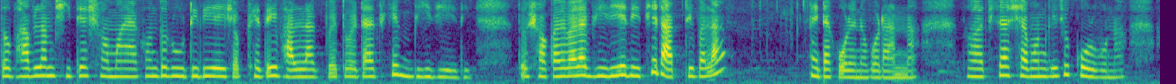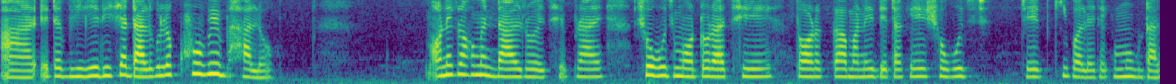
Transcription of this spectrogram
তো ভাবলাম শীতের সময় এখন তো রুটি দিয়ে এইসব খেতেই ভালো লাগবে, তো এটা আজকে ভিজিয়ে দিই। তো সকালবেলা ভিজিয়ে দিচ্ছি, রাত্রিবেলা এটা করে নেব রান্না। তো আজকে আর সেমন কিছু করব না। আর এটা ভিজিয়ে দিচ্ছি, আর ডালগুলো খুবই ভালো। অনেক রকমের ডাল রয়েছে, প্রায় সবুজ মটর আছে তড়কা মানে যেটাকে সবুজ যে কী বলে এটাকে, মুগ ডাল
